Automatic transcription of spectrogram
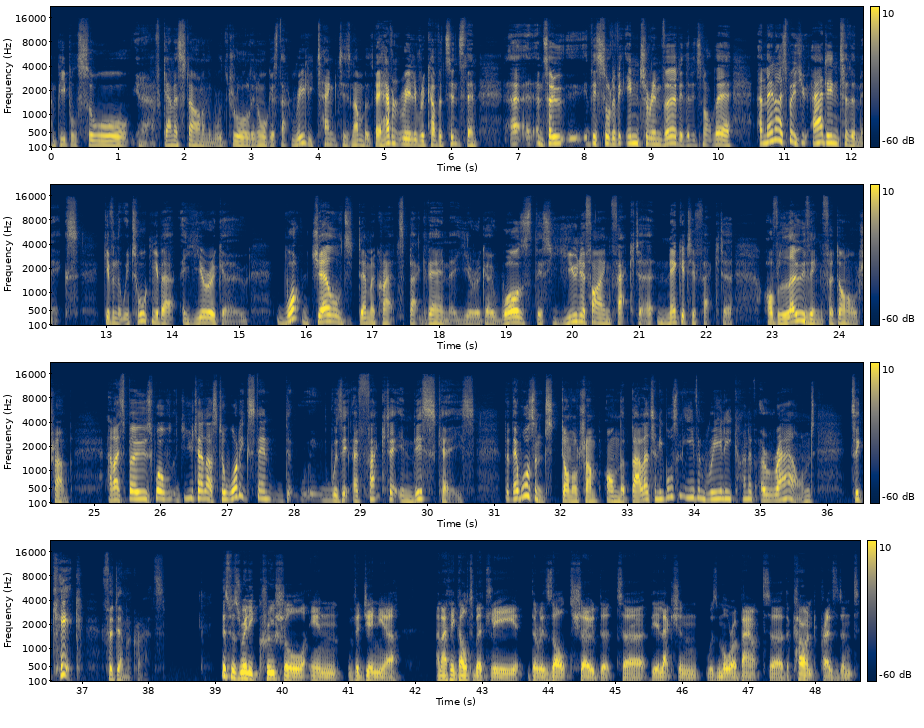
And people saw, you know, Afghanistan and the withdrawal in August. That really tanked his numbers. They haven't really recovered since then, uh, and so uh, this sort of interim verdict that it's not there. And then I suppose you add into the mix, given that we're talking about a year ago, what gelled Democrats back then a year ago was this unifying factor, negative factor of loathing for Donald Trump. And I suppose, well, you tell us, to what extent was it a factor in this case that there wasn't Donald Trump on the ballot and he wasn't even really kind of around to kick for Democrats? This was really crucial in Virginia and I think ultimately the result showed that uh, the election was more about uh, the current president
